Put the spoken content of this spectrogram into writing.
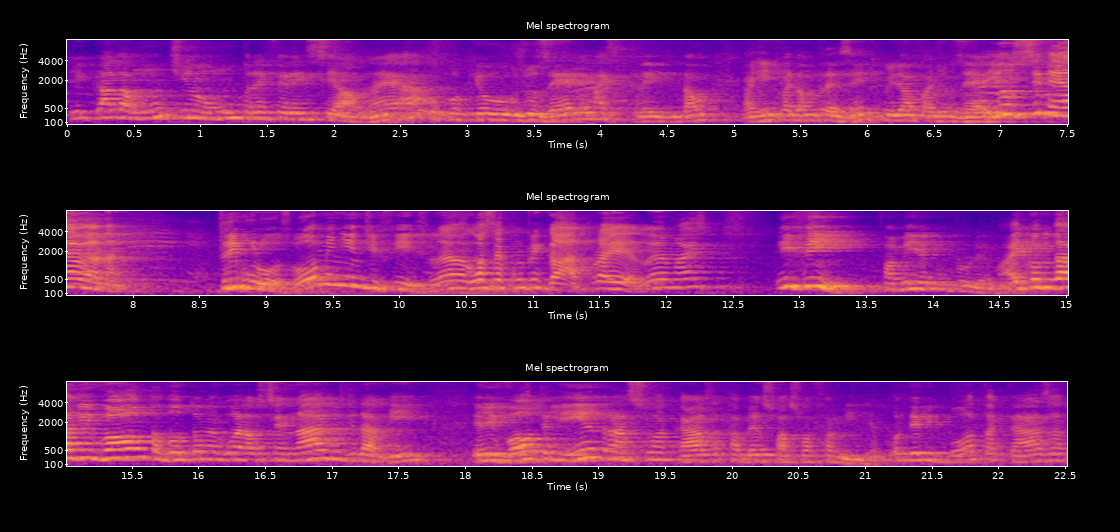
e cada um tinha um preferencial, né? Ah, porque o José é mais crente, então a gente vai dar um presente melhor para José. E o Simeão, né? tribuloso, ou menino difícil, né? o negócio é complicado para ele, né? mas enfim, família com problema. Aí quando Davi volta, voltando agora ao cenário de Davi, ele volta, ele entra na sua casa para abençoar a sua família. Quando ele bota a casa,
